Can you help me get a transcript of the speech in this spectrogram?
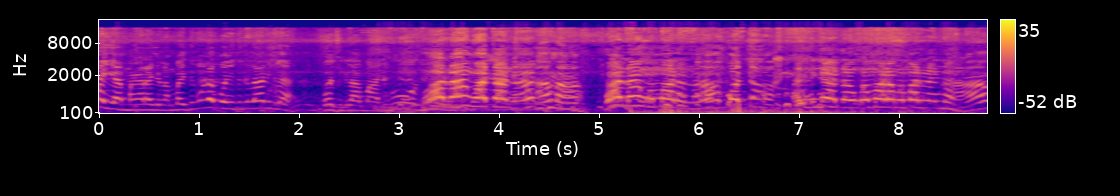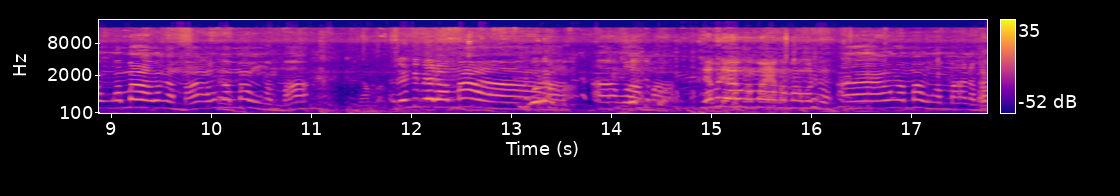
ஐயா மகாராஜா நம்ம இதுக்குள்ள போய் இதுக்கெல்லாம் நீங்க போச்சுக்கலாமா போடுறான் ஓட்டானா ஆமா. போடுறான் உங்க போட்டோம் அது என்ன உங்க அம்மாடா உங்க அம்மாடா என்ன? உங்க அம்மா அவங்க அம்மா அவங்க அம்மா உங்க அம்மா. ரெண்டு பேரும் அம்மா. அம்மா. எப்படி அவங்க அம்மா எங்க அம்மா ஒண்ணு? அவங்க அம்மா உங்க அம்மா. நம்ம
